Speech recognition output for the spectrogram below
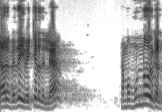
யாரும் விதை வைக்கிறது இல்லை நம்ம முன்னோர்கள்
